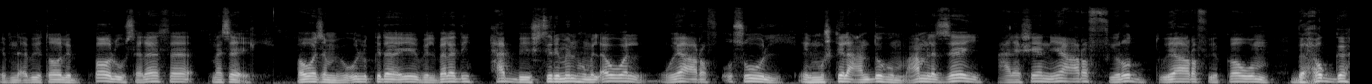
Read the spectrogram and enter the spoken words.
ابن أبي طالب؟ قالوا ثلاثة مسائل. هو زي ما بيقولوا كده إيه بالبلدي حب يشتري منهم الأول ويعرف أصول المشكلة عندهم عاملة إزاي علشان يعرف يرد ويعرف يقاوم بحجة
